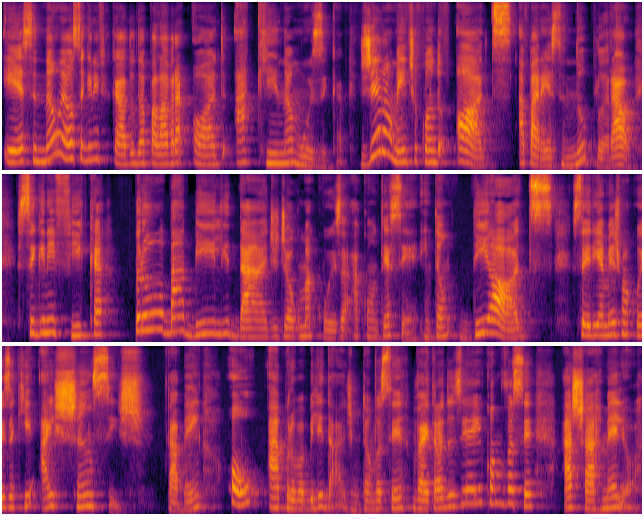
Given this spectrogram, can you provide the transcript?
esse não é o significado da palavra odd aqui na música. Geralmente, quando odds aparece no plural, significa probabilidade de alguma coisa acontecer. Então, the odds seria a mesma coisa que as chances tá bem? Ou a probabilidade. Então você vai traduzir aí como você achar melhor.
